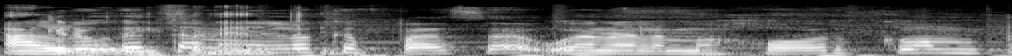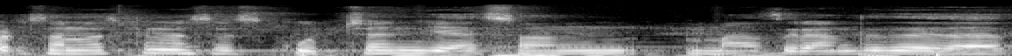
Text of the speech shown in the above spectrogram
algo Creo que diferente. también lo que pasa, bueno, a lo mejor con personas que nos escuchan ya son más grandes de edad,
